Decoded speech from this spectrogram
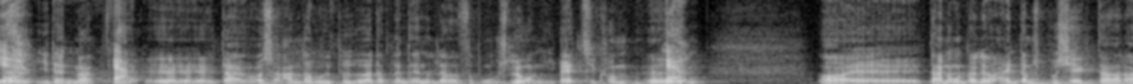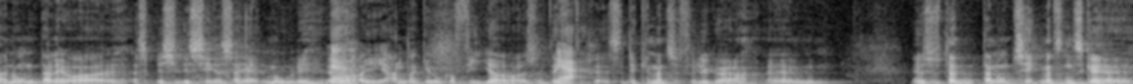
ja. øh, i Danmark. Ja. Øh, der er jo også andre udbydere, der blandt andet laver forbrugslån i Baltikum. Øh, ja. Og øh, der er nogen, der laver ejendomsprojekter, og der er nogen, der laver øh, at specialisere sig i alt muligt, ja. og i andre geografier også. Det, ja. så det kan man selvfølgelig gøre. Øh, jeg synes, der, der er nogle ting, man sådan skal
